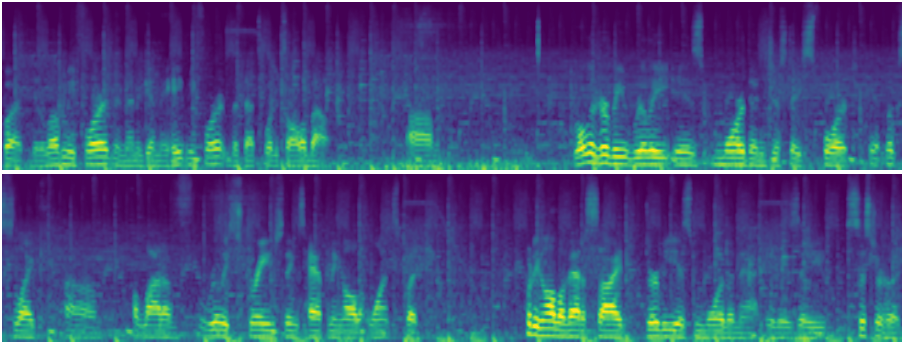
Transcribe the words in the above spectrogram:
but they love me for it, and then again, they hate me for it, but that's what it's all about. Um, roller derby really is more than just a sport. It looks like um, a lot of really strange things happening all at once, but putting all of that aside, derby is more than that. It is a sisterhood.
